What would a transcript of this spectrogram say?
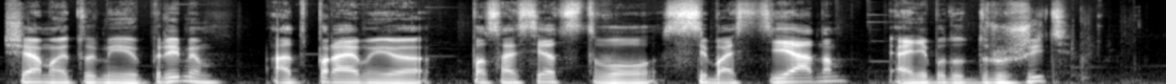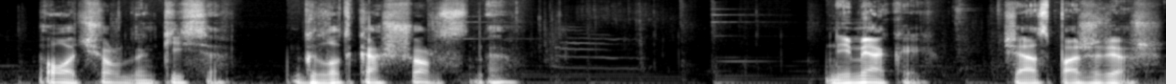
Сейчас мы эту Мию примем. Отправим ее по соседству с Себастьяном. И они будут дружить. О, черная кися. Гладкошерстная. Не мякой. Сейчас пожрешь.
